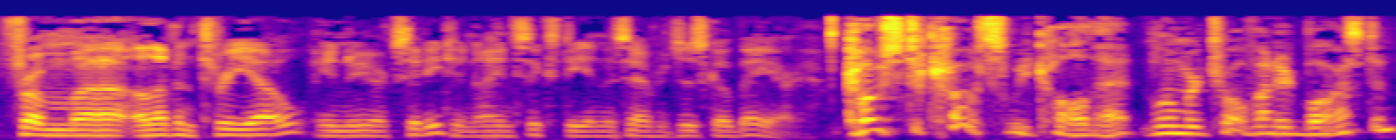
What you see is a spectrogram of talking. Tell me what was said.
from uh, 1130 in New York City to 960 in the San Francisco Bay Area. coast to coast. We call that Bloomberg 1200 Boston,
